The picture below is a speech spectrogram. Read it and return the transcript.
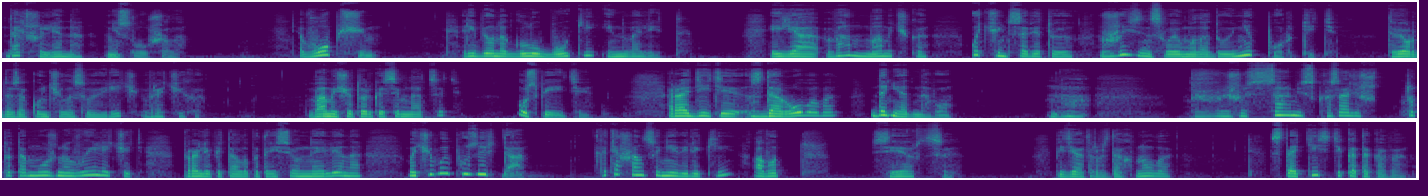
Дальше Лена не слушала. В общем, ребенок глубокий инвалид. И я вам, мамочка, очень советую жизнь свою молодую не портить, — твердо закончила свою речь врачиха. — Вам еще только семнадцать? Успеете. Родите здорового, да ни одного. — Но вы же сами сказали, что-то там можно вылечить, — пролепетала потрясенная Лена. — Мочевой пузырь — да, хотя шансы невелики, а вот сердце. Педиатр вздохнула. Статистика такова.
